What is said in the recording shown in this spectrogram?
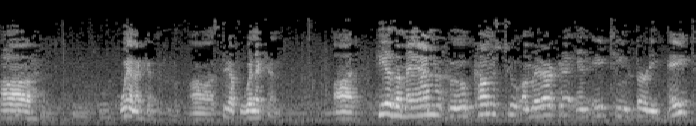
Uh, Wyneken, uh, C.F. Uh, he is a man who comes to America in 1838.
